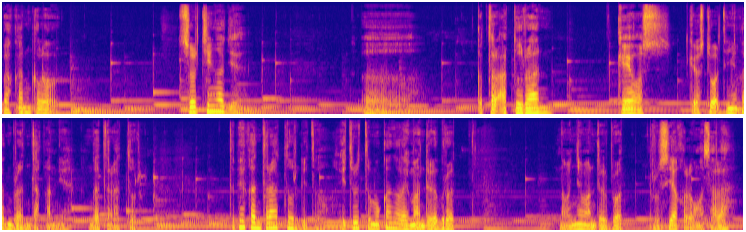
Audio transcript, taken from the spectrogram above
Bahkan kalau searching aja uh, keteraturan chaos. Chaos itu artinya kan berantakan ya nggak teratur. Tapi akan teratur gitu. Itu ditemukan oleh Mandelbrot. Namanya Mandelbrot Rusia kalau nggak salah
